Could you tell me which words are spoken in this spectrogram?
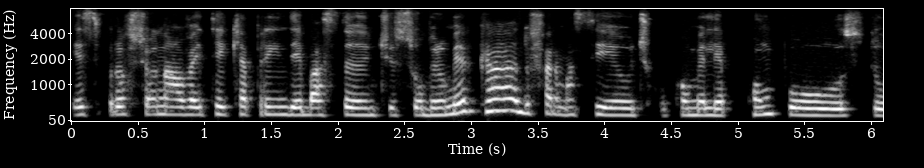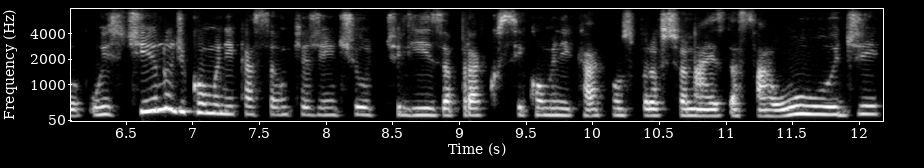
Esse profissional vai ter que aprender bastante sobre o mercado farmacêutico, como ele é composto, o estilo de comunicação que a gente utiliza para se comunicar com os profissionais da saúde.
